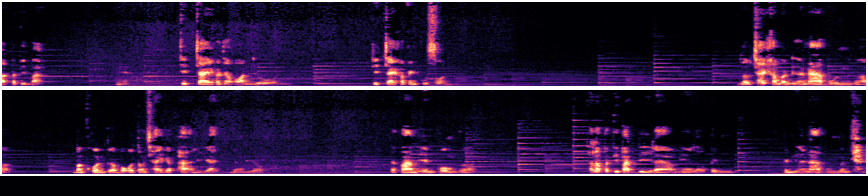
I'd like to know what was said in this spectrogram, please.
วัดปฏิบัติ เนี่ย จิตใจเขาจะอ่อนโยน จิตใจเขาเป็นกุศล เราใช้คำว่าเนื้อนาบุญก็ บางคนก็บอกว่าต้องใช้กับพระอริยะอย่างเดียว แต่ความเห็นผมก็ ถ้าเราปฏิบัติดีแล้ว เนี่ย เราเป็นเป็นเนื้อนาบุญเหมือนกัน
